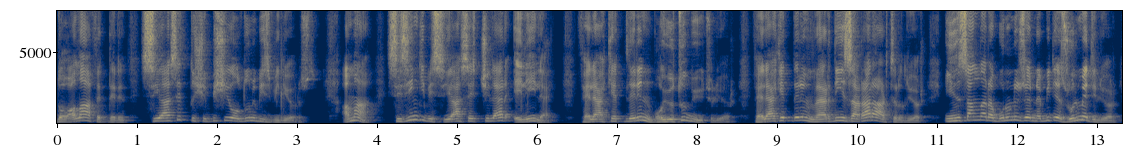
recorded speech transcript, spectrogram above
doğal afetlerin siyaset dışı bir şey olduğunu biz biliyoruz. Ama sizin gibi siyasetçiler eliyle felaketlerin boyutu büyütülüyor. Felaketlerin verdiği zarar artırılıyor. İnsanlara bunun üzerine bir de zulmediliyor.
